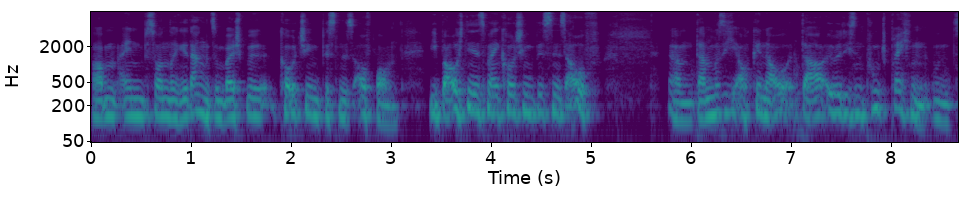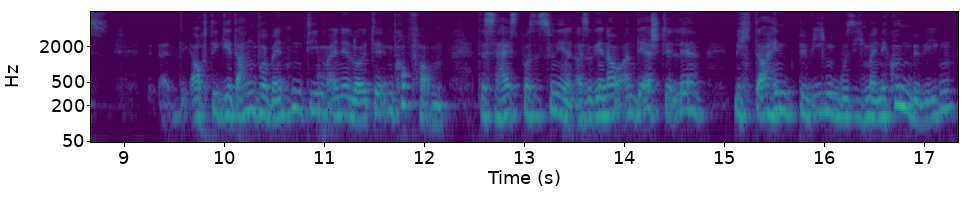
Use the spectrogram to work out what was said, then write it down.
haben einen besonderen Gedanken, zum Beispiel Coaching-Business aufbauen. Wie baue ich denn jetzt mein Coaching-Business auf? Ähm, dann muss ich auch genau da über diesen Punkt sprechen und äh, auch die Gedanken verwenden, die meine Leute im Kopf haben. Das heißt positionieren. Also genau an der Stelle mich dahin bewegen, wo sich meine Kunden bewegen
